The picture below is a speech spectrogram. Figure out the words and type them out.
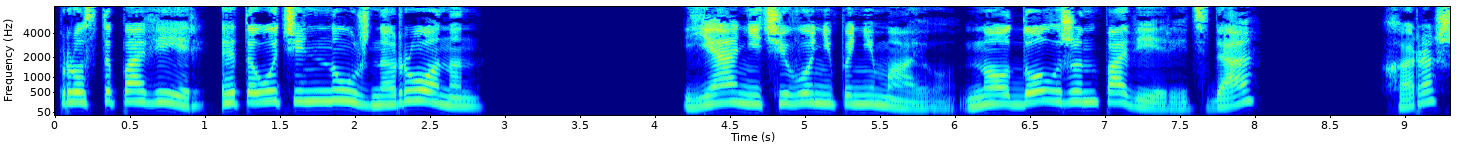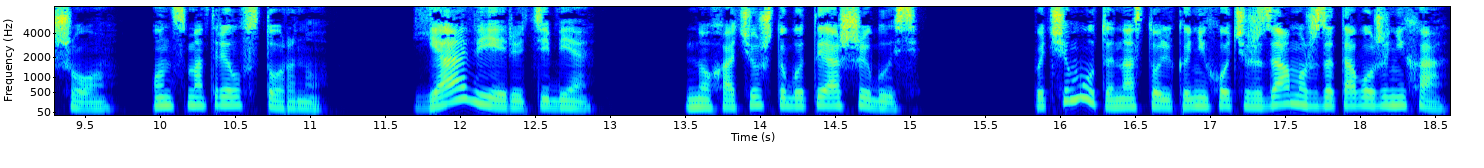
просто поверь, это очень нужно, Ронан!» «Я ничего не понимаю, но должен поверить, да?» «Хорошо», — он смотрел в сторону. «Я верю тебе, но хочу, чтобы ты ошиблась. Почему ты настолько не хочешь замуж за того жениха?»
